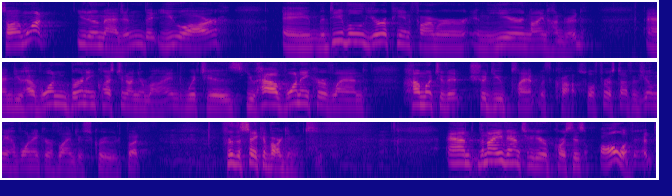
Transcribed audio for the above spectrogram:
So I want you to imagine that you are a medieval European farmer in the year 900, and you have one burning question on your mind, which is you have one acre of land, how much of it should you plant with crops? Well, first off, if you only have one acre of land, you're screwed, but for the sake of argument. And the naive answer here, of course, is all of it,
